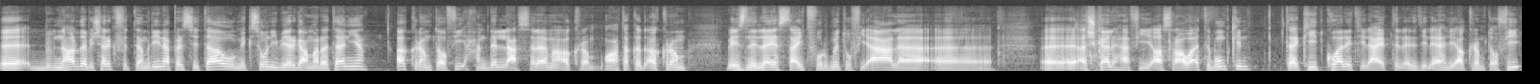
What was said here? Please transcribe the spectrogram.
آه، النهارده بيشارك في التمرينة بيرسي تاو ميكسوني بيرجع مرة تانية. أكرم توفيق حمد لله على السلامة. أكرم وأعتقد أكرم بإذن الله يستعيد فورمته في أعلى آه، آه، أشكالها في أسرع وقت ممكن. تأكيد كواليتي لعيبة النادي الأهلي. أكرم توفيق.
